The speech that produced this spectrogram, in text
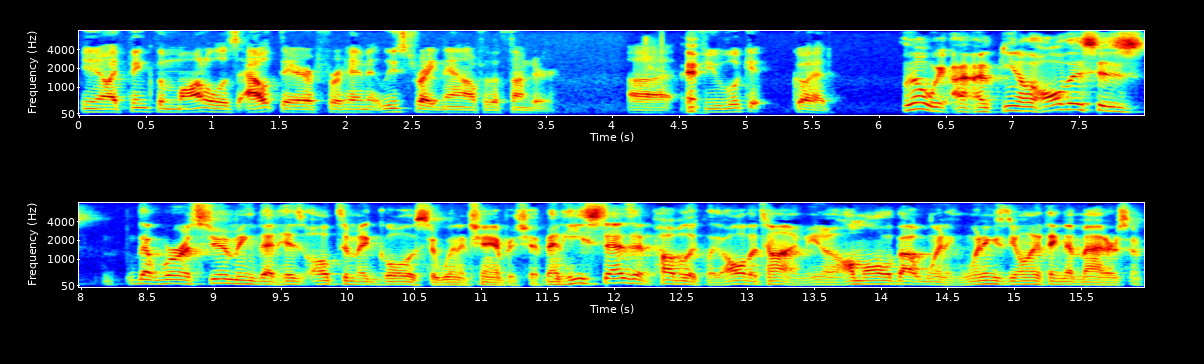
you know, I think the model is out there for him at least right now for the Thunder. Uh, if you look at, go ahead. No, we, I, you know, all this is that we're assuming that his ultimate goal is to win a championship, and he says it publicly all the time. You know, I'm all about winning. Winning is the only thing that matters. Him.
